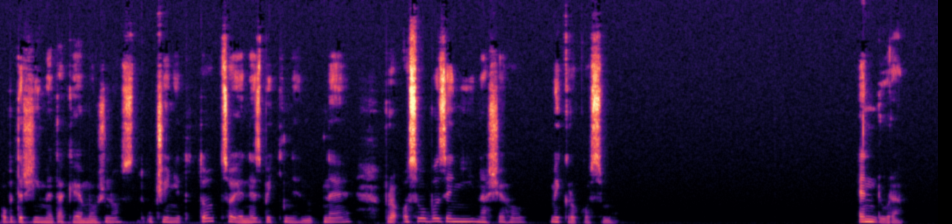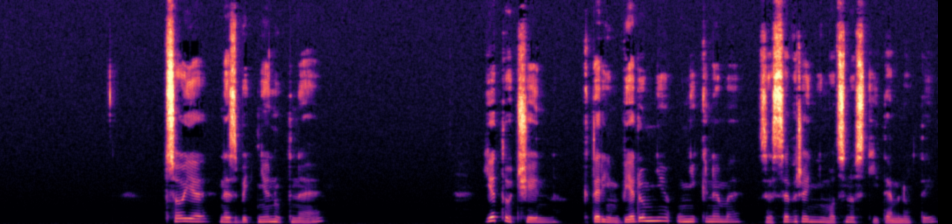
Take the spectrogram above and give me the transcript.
obdržíme také možnost učinit to, co je nezbytně nutné pro osvobození našeho mikrokosmu. Endura Co je nezbytně nutné? Je to čin, kterým vědomně unikneme ze sevření mocností temnoty,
